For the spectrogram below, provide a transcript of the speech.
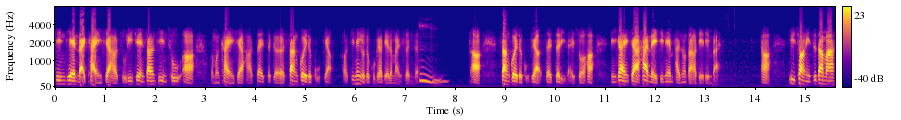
今天来看一下哈，主力券商进出啊，我们看一下哈，在这个上柜的股票哦，今天有的股票跌得蛮深的嗯，啊，上柜的股票在这里来说哈，你看一下汉磊今天盘中打到跌停板啊，豫创你知道吗？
